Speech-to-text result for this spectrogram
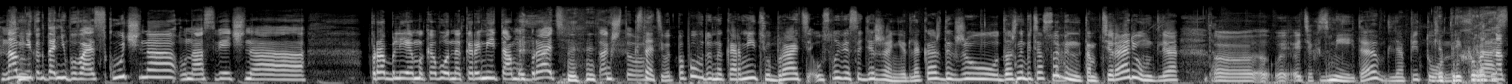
Нам никогда не бывает скучно, у нас вечно проблемы, кого накормить, там убрать. Так что... Кстати, вот по поводу накормить, убрать условия содержания. Для каждых же у- должны быть особенные, там, террариум для э, этих змей, да, для питонов. Для прекрасных.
